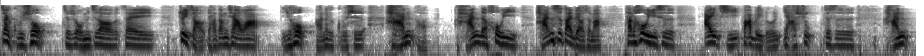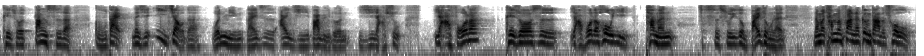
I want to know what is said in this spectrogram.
在古时候，就是我们知道，在最早亚当夏娃以后啊，那个古时韩啊，韩的后裔，韩是代表什么？他的后裔是埃及、巴比伦、亚述，这是。韩可以说当时的古代那些异教的文明来自埃及、巴比伦以及亚述。亚佛呢，可以说是亚佛的后裔，他们是属于一种白种人。那么他们犯了更大的错误，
